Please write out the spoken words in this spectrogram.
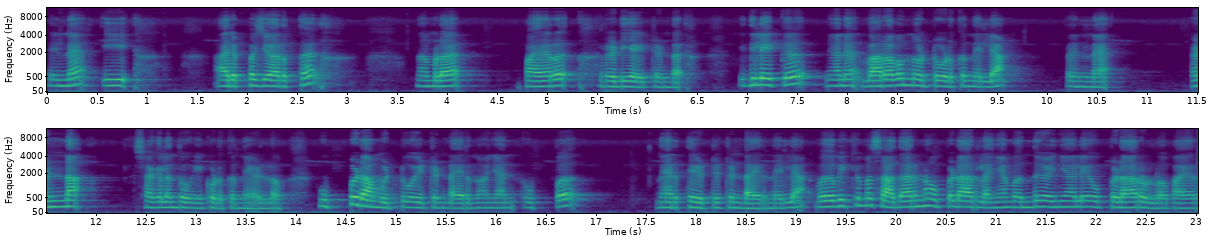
പിന്നെ ഈ അരപ്പ് ചേർത്ത് നമ്മുടെ പയർ റെഡി ആയിട്ടുണ്ട്. ഇതിലേക്ക് ഞാൻ വറവൊന്നും ഇട്ട് കൊടുക്കുന്നില്ല. പിന്നെ എണ്ണ ശകലം തൂക്കി കൊടുക്കുന്നേ ഉള്ളൂ. ഉപ്പിടാൻ വിട്ടുപോയിട്ടുണ്ടായിരുന്നു. ഞാൻ ഉപ്പ് നേരത്തെ ഇട്ടിട്ടുണ്ടായിരുന്നില്ല. വേവിക്കുമ്പോൾ സാധാരണ ഉപ്പിടാറില്ല. ഞാൻ വെന്ത് കഴിഞ്ഞാലേ ഉപ്പിടാറുള്ളൂ. പയർ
